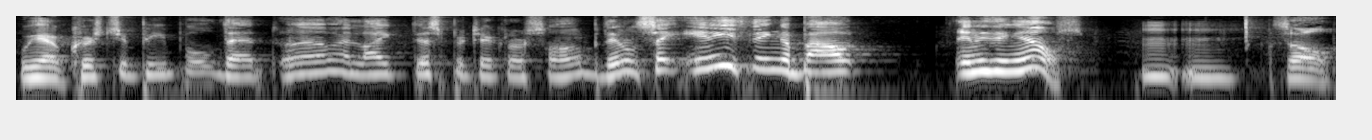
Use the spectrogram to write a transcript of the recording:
We have Christian people that well, I like this particular song, but they don't say anything about anything else. So,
